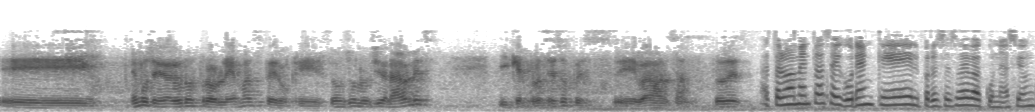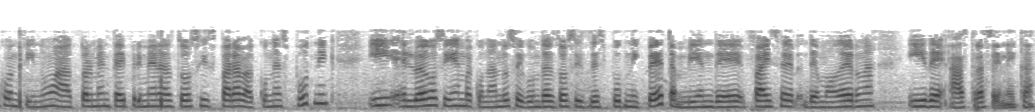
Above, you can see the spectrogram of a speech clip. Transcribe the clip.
eh, hemos tenido algunos problemas, pero que son solucionables y que el proceso pues eh, va avanzando. Entonces, Hasta el momento aseguran que el proceso de vacunación continúa. Actualmente hay primeras dosis para vacuna Sputnik y eh, luego siguen vacunando segundas dosis de Sputnik B, también de Pfizer, de Moderna y de AstraZeneca.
